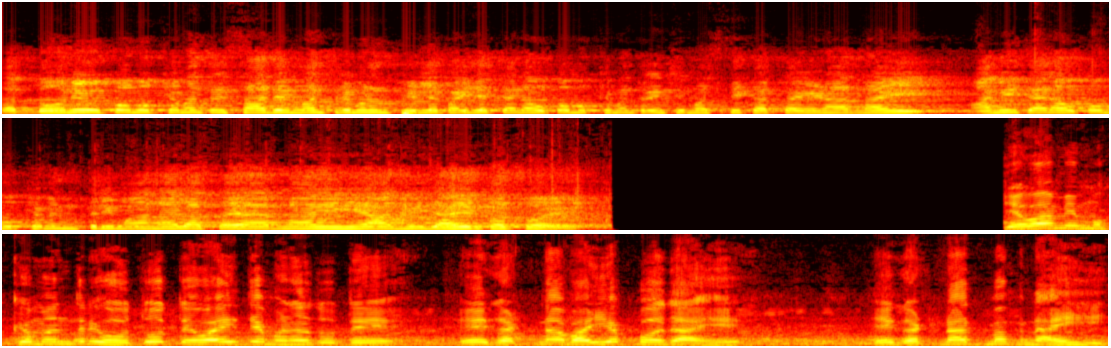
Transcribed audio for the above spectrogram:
तर दोन्ही उपमुख्यमंत्री साधे मंत्री म्हणून फिरले पाहिजेत. त्यांना उपमुख्यमंत्र्यांची मस्ती करता येणार नाही. आम्ही त्यांना उपमुख्यमंत्री मानायला तयार नाही हे आज मी जाहीर करतोय. जेव्हा मी मुख्यमंत्री होतो तेव्हाही ते म्हणत होते हे घटनाबाह्य पद आहे हे घटनात्मक नाही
